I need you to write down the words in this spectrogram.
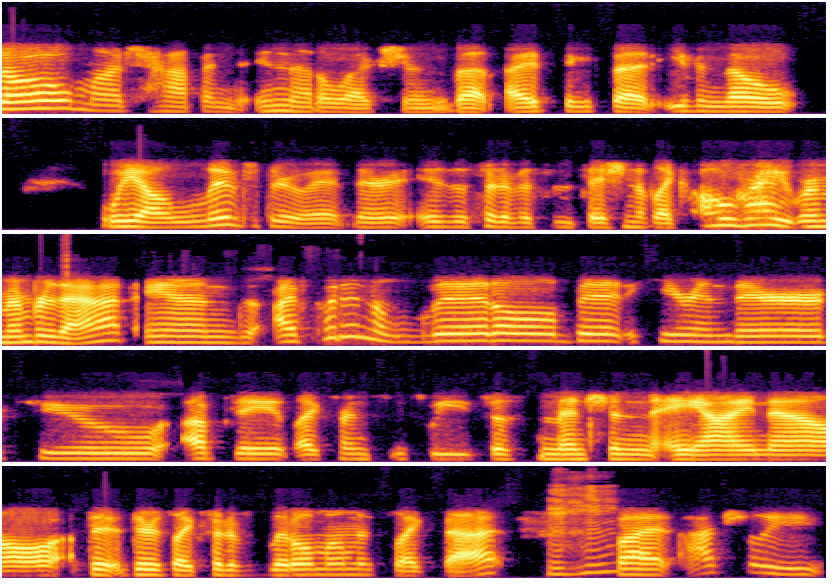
so much happened in that election that I think that even though we all lived through it, there is a sort of a sensation of like, oh, right, remember that? And I've put in a little bit here and there to update. Like, for instance, we just mentioned AI now. There's like sort of little moments like that. Mm-hmm. But actually,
